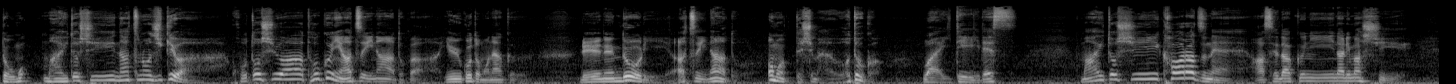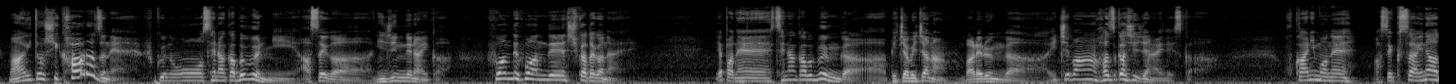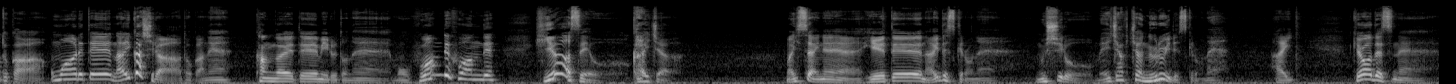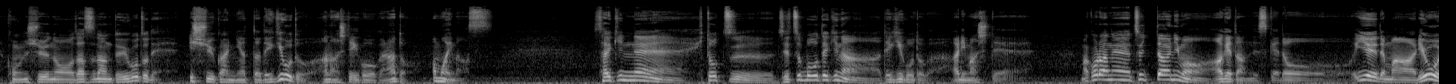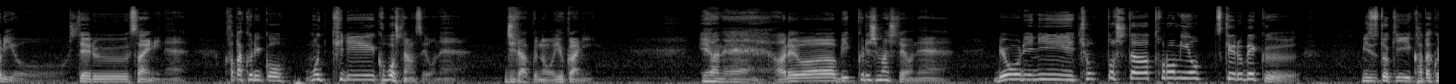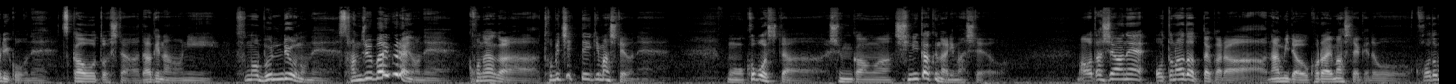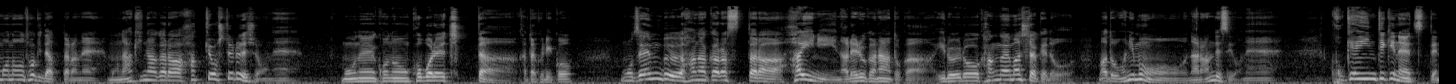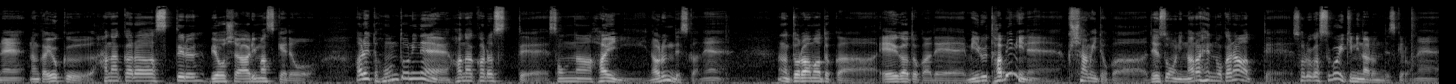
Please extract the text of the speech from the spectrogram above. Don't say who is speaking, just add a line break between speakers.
どうも毎年夏の時期は今年は特に暑いなとかいうこともなく例年通り暑いなと思ってしまう男 YT です。毎年変わらずね汗だくになりますし毎年変わらずね服の背中部分に汗がにじんでないか不安で不安で仕方がない。やっぱね背中部分がびちゃびちゃなんバレるんが一番恥ずかしいじゃないですか。他にもね汗臭いなとか思われてないかしらとかね。考えてみるとねもう不安で不安で冷や汗をかいちゃう。まあ一切ね冷えてないですけどね。むしろめちゃくちゃぬるいですけどね。はい。今日はですね今週の雑談ということで1週間にあった出来事を話していこうかなと思います。最近ね一つ絶望的な出来事がありまして。まあこれはねツイッターにもあげたんですけど家でまあ料理をしてる際にね片栗粉思いっきりこぼしたんですよね。自宅の床に。いやねあれはびっくりしましたよね。料理にちょっとしたとろみをつけるべく水溶き片栗粉をね使おうとしただけなのにその分量のね30倍ぐらいのね粉が飛び散っていきましたよね。もうこぼした瞬間は死にたくなりましたよ。まあ、私はね大人だったから涙をこらえましたけど子供の時だったらねもう泣きながら発狂してるでしょうね。もうねこのこぼれ散った片栗粉もう全部鼻から吸ったら肺になれるかなとかいろいろ考えましたけどまあどうにもならんですよね。コケイン的なやつってねなんかよく鼻から吸ってる描写ありますけどあれって本当にね鼻から吸ってそんな肺になるんですかね。ドラマとか映画とかで見るたびにねくしゃみとか出そうにならへんのかなってそれがすごい気になるんですけどね、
